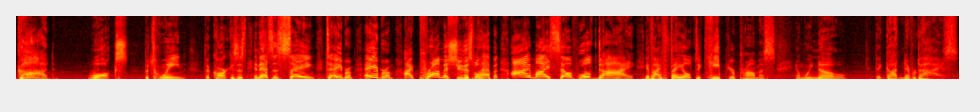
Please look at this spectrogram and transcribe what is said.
God walks between the carcasses. In essence, saying to Abram, Abram, I promise you this will happen. I myself will die if I fail to keep your promise. And we know that God never dies.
